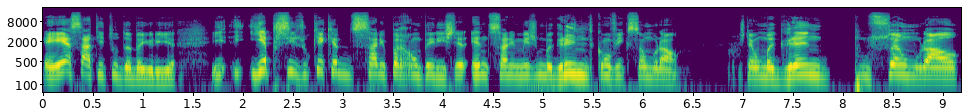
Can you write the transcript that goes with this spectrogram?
é essa a atitude da maioria. E, e é preciso, o que é que é necessário para romper isto? É, é necessário mesmo uma grande convicção moral. Isto é uma grande pulsão moral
